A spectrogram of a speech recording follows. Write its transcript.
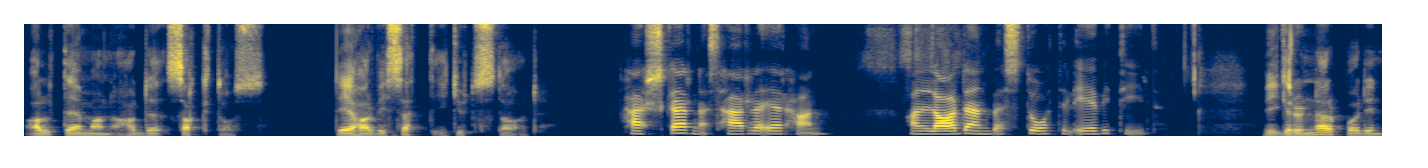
Alt det man hadde sagt oss, det har vi sett i Guds stad. Herskernes herre er han, han lar den bestå til evig tid. Vi grunner på din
